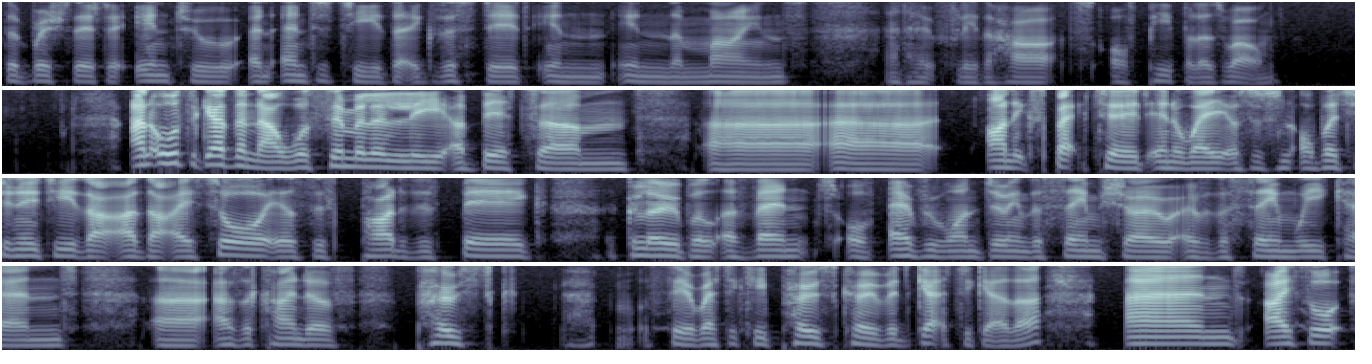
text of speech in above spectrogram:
the Bridge Theatre into an entity that existed in in the minds and hopefully the hearts of people as well. And All Together Now was similarly a bit um, uh, uh, unexpected in a way. It was just an opportunity that I, that I saw. It was this part of this big global event of everyone doing the same show over the same weekend uh, as a kind of post theoretically post COVID get together. And I thought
